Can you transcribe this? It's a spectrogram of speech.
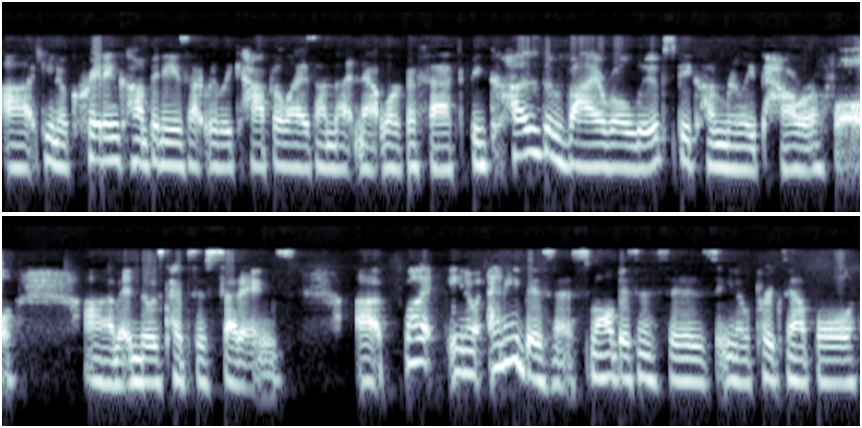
uh, you know, creating companies that really capitalize on that network effect because the viral loops become really powerful um, in those types of settings. Uh, but you know, any business, small businesses, you know, for example,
